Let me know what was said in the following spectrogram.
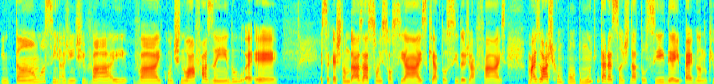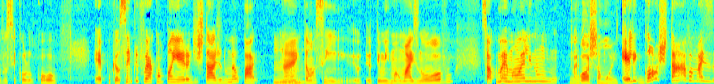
Então, assim, a gente vai, vai continuar fazendo é, é, essa questão das ações sociais que a torcida já faz. Mas eu acho que um ponto muito interessante da torcida, e aí pegando o que você colocou, é porque eu sempre fui a companheira de estágio do meu pai, né? uhum. né? Então, assim, eu, eu, tenho um irmão mais novo, só que o meu irmão, ele não... Não gosta muito. Ele gostava, mas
